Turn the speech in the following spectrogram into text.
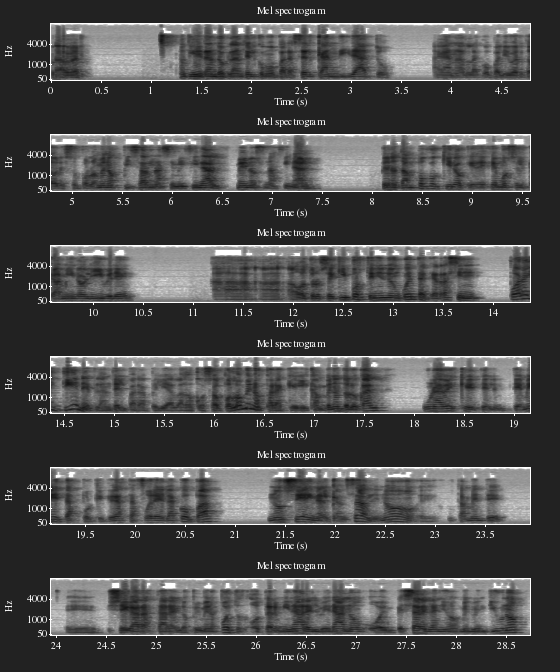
a ver, no tiene tanto plantel como para ser candidato a ganar la Copa Libertadores, o por lo menos pisar una semifinal, menos una final. Pero tampoco quiero que dejemos el camino libre a, a- otros equipos, teniendo en cuenta que Racing por ahí tiene plantel para pelear las dos cosas, o por lo menos para que el campeonato local, una vez que te, metas porque quedaste afuera de la Copa, no sea inalcanzable, ¿no? Eh, justamente eh, llegar a estar en los primeros puestos, o terminar el verano, o empezar el año 2021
